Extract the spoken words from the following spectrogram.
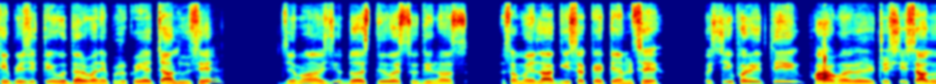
કેપેસિટી વધારવાની પ્રક્રિયા ચાલુ છે, જેમાં હજુ દસ દિવસ સુધીનો સમય લાગી શકે તેમ છે. પછી ફરીથી ફાર્મર ઇલેક્ટ્રિસિટી ચાલુ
